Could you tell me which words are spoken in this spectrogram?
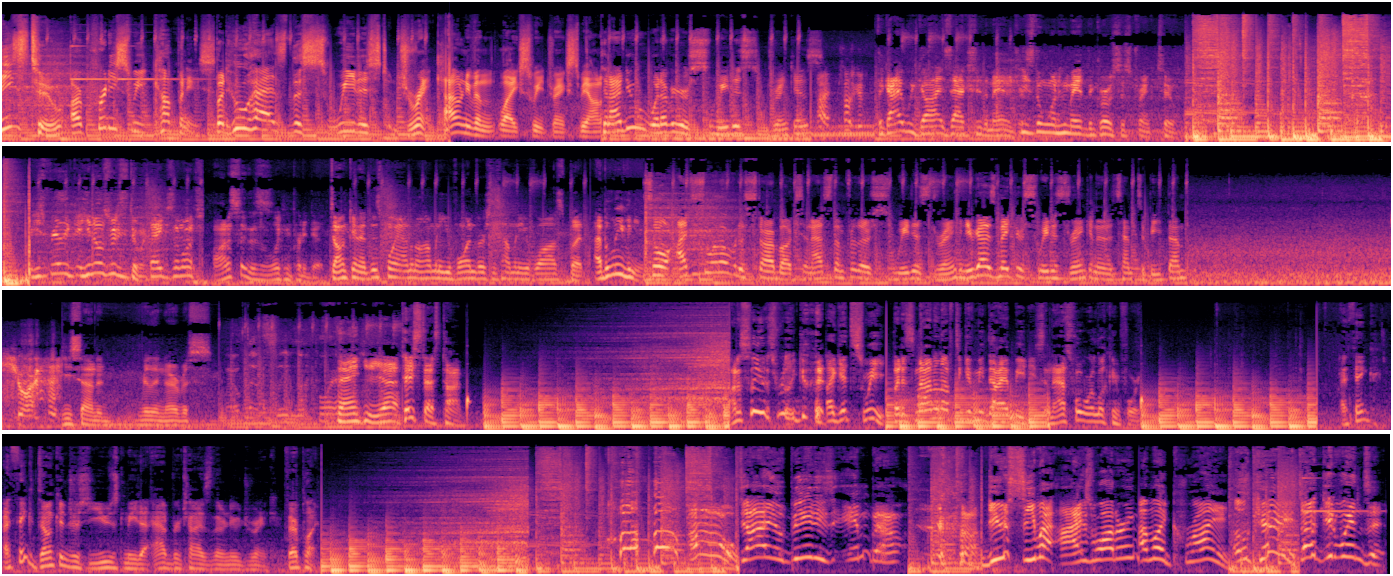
These two are pretty sweet companies, but who has the sweetest drink? I don't even like sweet drinks, to be honest. Can I do whatever your sweetest drink is? All right, sounds good. The guy we got is actually the manager. He's the one who made the grossest drink, too. He's really good. He knows what he's doing. Thank you so much. Honestly, this is looking pretty good. Dunkin, at this point, I don't know how many you've won versus how many you've lost, but I believe in you. So I just went over to Starbucks and asked them for their sweetest drink. Can you guys make your sweetest drink in an attempt to beat them? Sure. He sounded really nervous. I hope that's sweet enough for you. Thank you, yeah. Taste test time. Honestly, it's really good. Like, it's sweet, but it's not enough to give me diabetes, and that's what we're looking for. I think, I think Dunkin just used me to advertise their new drink. Fair play. oh! Diabetes inbound. Do you see my eyes watering? I'm like crying. Okay, Dunkin wins it.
